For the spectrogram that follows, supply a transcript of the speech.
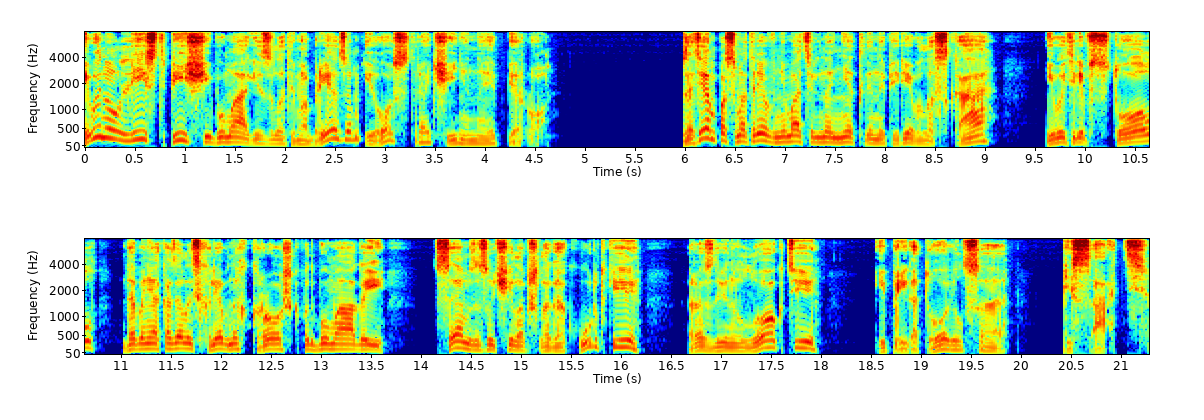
и вынул лист пищи и бумаги с золотым обрезом и остро очиненное перо. Затем, посмотрев внимательно, нет ли на пере волоска, и вытерев стол, дабы не оказалось хлебных крошек под бумагой, Сэм засучил обшлага куртки, раздвинул локти и приготовился писать.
